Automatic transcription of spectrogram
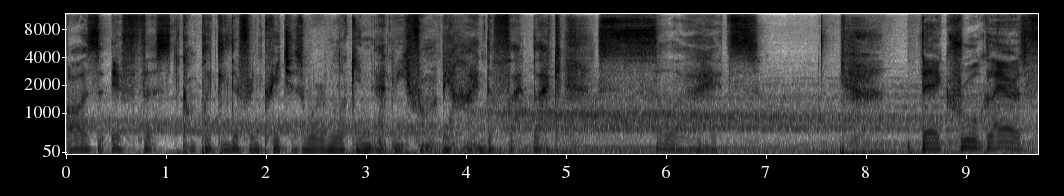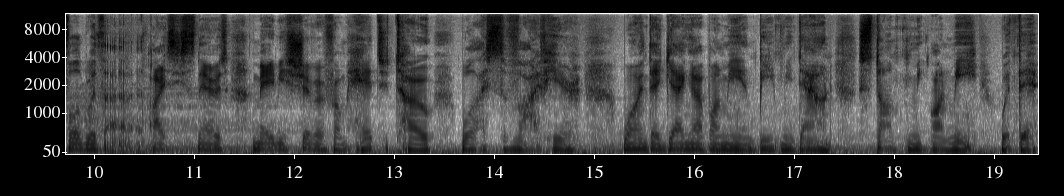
as if the completely different creatures were looking at me from behind the flat black silhouettes. Their cruel glares filled with uh, icy snares made me shiver from head to toe. Will I survive here? Won't they gang up on me and beat me down, stomp me on me with their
